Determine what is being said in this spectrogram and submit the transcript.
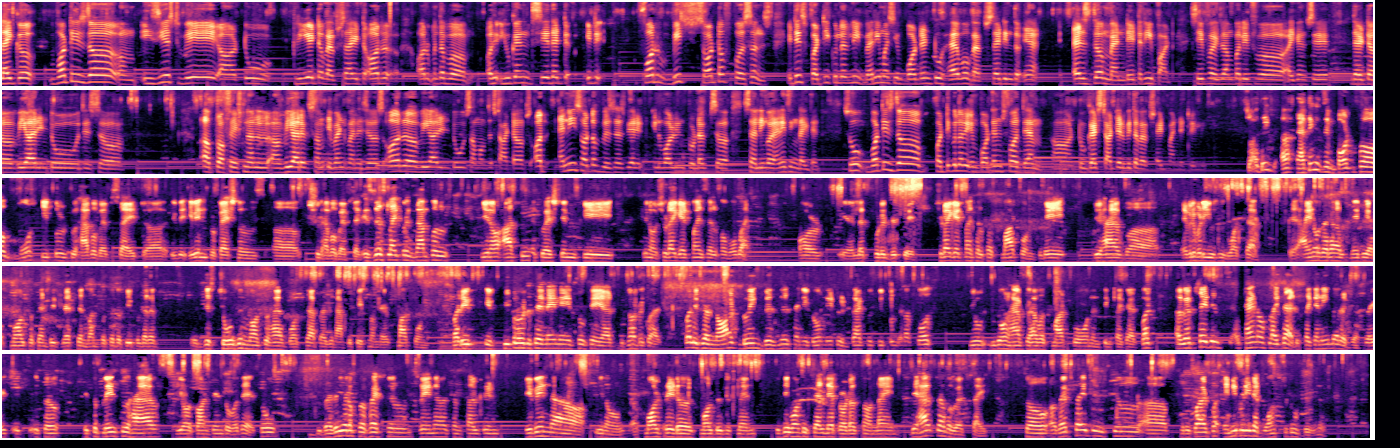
like uh, what is the um, easiest way uh, to create a website or or, or you can say that it for which sort of persons it is particularly very much important to have a website in the as the mandatory part. Say for example if uh, i can say that uh, we are into this uh, a professional uh, we are some event managers or uh, we are into some of the startups or any sort of business we are involved in products uh, selling or anything like that so what is the particular importance for them to get started with a website mandatorily so I think uh, I think it's important for most people to have a website. Uh, even, professionals uh, should have a website. It's just like, for example, you know, asking the question, ki, you know, should I get myself a mobile? Or yeah, let's put it this way: Should I get myself a smartphone? Today, you have uh, everybody uses WhatsApp. I know there are maybe a small percentage, less than one percent of people that have just chosen not to have WhatsApp as an application on their smartphone. But if, if people were to say, no, no, it's okay, yeah, it's not required. Well, if you're not doing business and you don't need to interact with people, then of course you, you don't have to have a smartphone and things like that. But a website is kind of like that. It's like an email address, right? It's, it's a it's a place to have your content over there. So whether you're a professional trainer, consultant, even uh, you know a small traders, small businessmen, if they want to sell their products online, they have to have a website. So a website is still uh, required for anybody that wants to do business.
